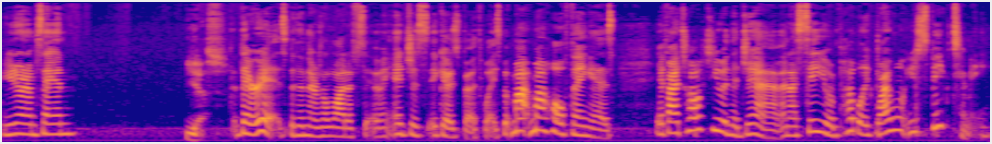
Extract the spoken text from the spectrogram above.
You know what I'm saying? yes. There is, but then there's a lot of. I mean, it just it goes both ways. But my my whole thing is, if I talk to you in the gym and I see you in public, why won't you speak to me?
